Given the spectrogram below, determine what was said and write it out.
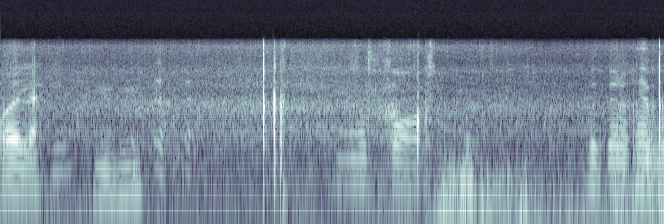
Hola. Mm -hmm. oh, We've got to have one.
